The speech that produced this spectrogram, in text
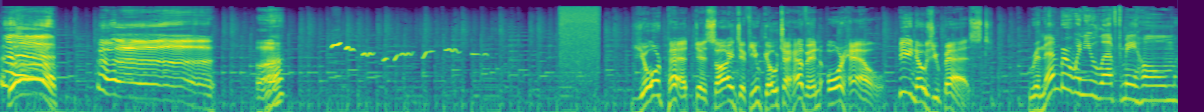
Huh? Your pet decides if you go to heaven or hell. He knows you best. Remember when you left me home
